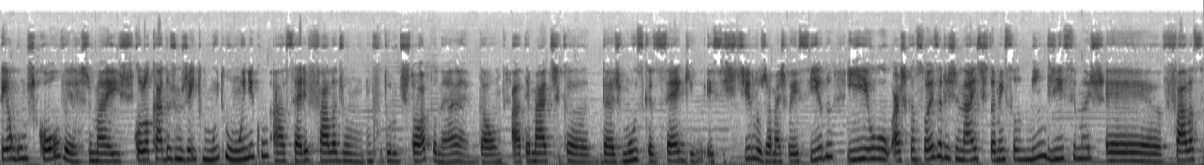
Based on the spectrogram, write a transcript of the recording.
tem alguns covers, mas colocados de um jeito muito único. A série fala de um, um futuro distópico, né? Então a temática das músicas segue esse estilo já mais conhecido. E o, as canções originais também são lindíssimas. É, Fala-se,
